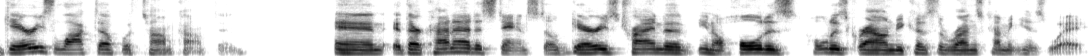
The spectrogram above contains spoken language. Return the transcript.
Gary's locked up with Tom Compton. And they're kind of at a standstill. Gary's trying to, you know, hold his hold his ground because the run's coming his way.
